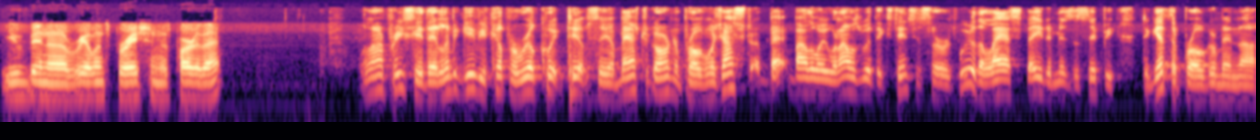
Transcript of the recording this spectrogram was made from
You've been a real inspiration as part of that. Well, I appreciate that. Let me give you a couple of real quick tips. The Master Gardener program, which I, by the way, when I was with Extension Service, we were the last state in Mississippi to get the program, and uh,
